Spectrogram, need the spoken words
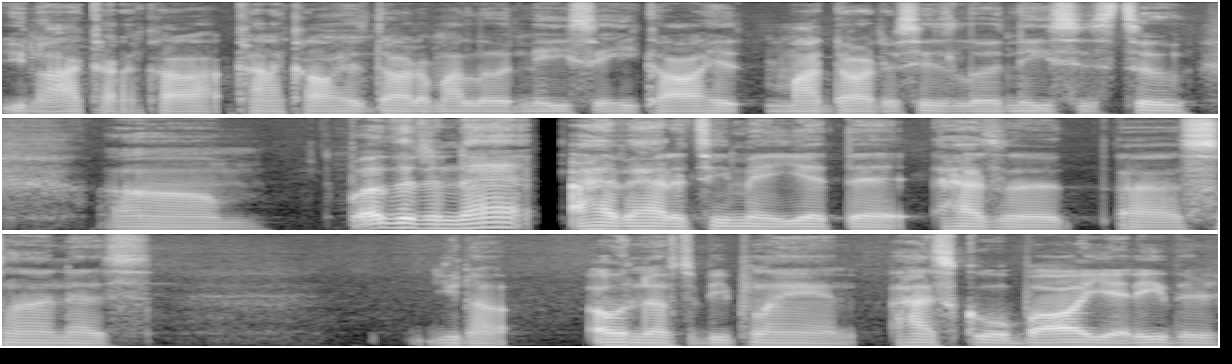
You know, I kind of call kind of call his daughter my little niece, and he called his, my daughters his little nieces too. Um, but other than that, I haven't had a teammate yet that has a, a son that's, you know, old enough to be playing high school ball yet either.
